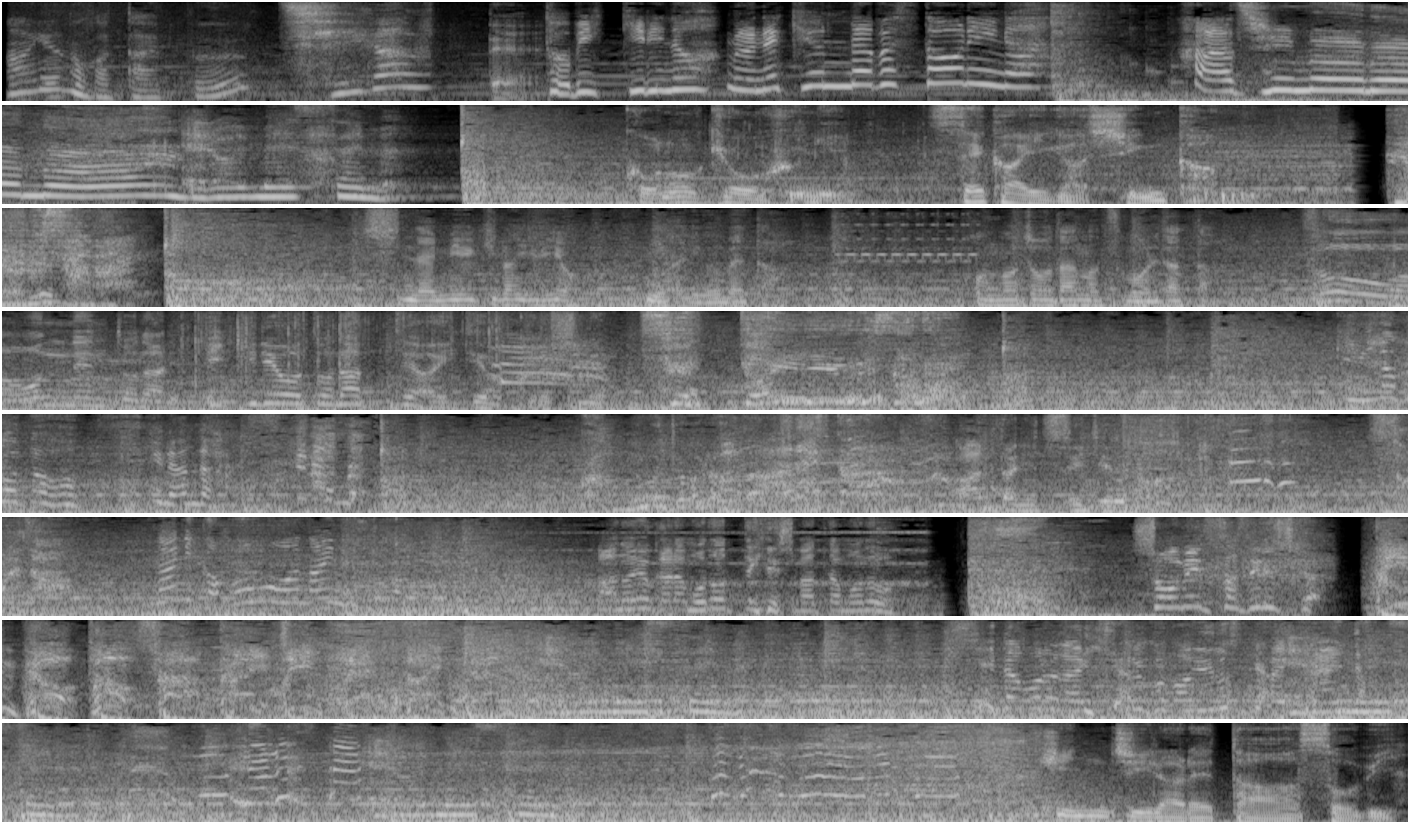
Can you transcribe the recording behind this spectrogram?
ああいうのがタイプ？違うって。とびっきりの胸キュンラブストーリーが。始まらない。エロイメッセイムこの恐怖に世界が震撼。許さない死んだみゆきの指を庭に埋めた。ほんの冗談のつもりだった。憎悪は怨念となり力量となって相手を苦しめる。絶対に許ことを好きなんだ。好きなんだこの泥の。あんたについてるのは。それだ。何か方法はないんですか？あの世から戻ってきてしまったものを。消滅させるしか。陰陽とさ対人エロイメッセイム死んだ者が生きてることを許してはいけないんだ。もう許して禁じられた遊び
